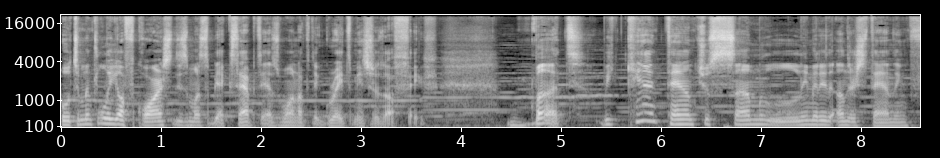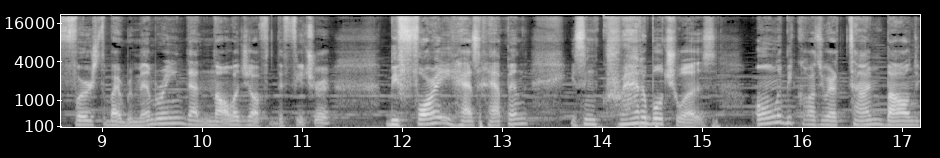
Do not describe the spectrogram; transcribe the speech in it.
Ultimately, of course, this must be accepted as one of the great mysteries of faith. But we can attend to some limited understanding first by remembering that knowledge of the future before it has happened is incredible to us only because we are time bound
